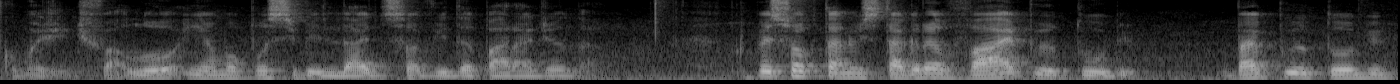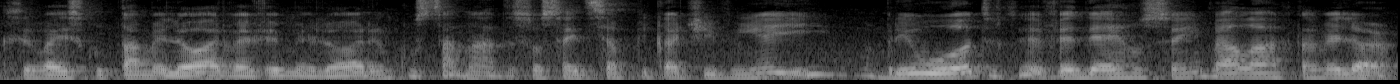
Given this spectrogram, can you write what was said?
como a gente falou, e é uma possibilidade de sua vida parar de andar. Pro pessoal que está no Instagram, vai pro YouTube. Vai pro YouTube que você vai escutar melhor, vai ver melhor, não custa nada. É só sair desse aplicativinho aí, abrir o outro, VDR 100, vai lá que tá melhor.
